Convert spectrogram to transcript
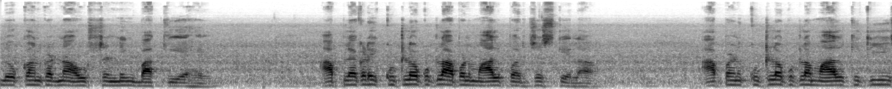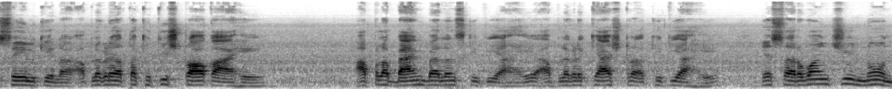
लोकांकडनं आउटस्टँडिंग बाकी आहे. आपल्याकडे कुठला कुठला आपण माल परचेस केला आपण कुठला कुठला माल किती सेल केला आपल्याकडे आता किती स्टॉक आहे आपला बँक बॅलन्स किती आहे आपल्याकडे कॅश ट्रा किती आहे या सर्वांची नोंद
